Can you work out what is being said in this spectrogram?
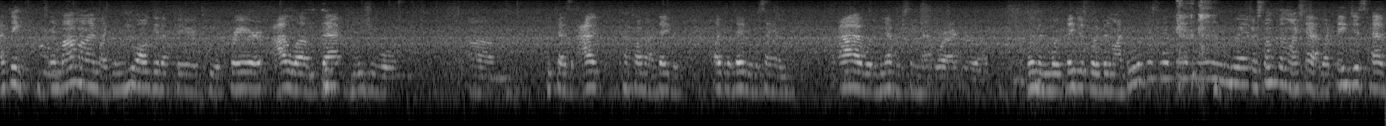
I think in my mind, like when you all get up there to do a prayer, I love that visual um, because I kind of talking about David, like what David was saying. I would have never seen that where I grew up. Women would, they just would have been like, oh, this bread or something like that. Like they just had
